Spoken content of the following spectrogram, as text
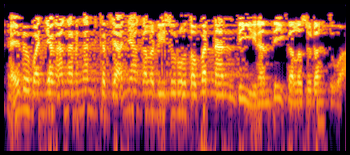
Ya itu panjang angan-angan kerjaannya kalau disuruh tobat nanti, nanti kalau sudah tua.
